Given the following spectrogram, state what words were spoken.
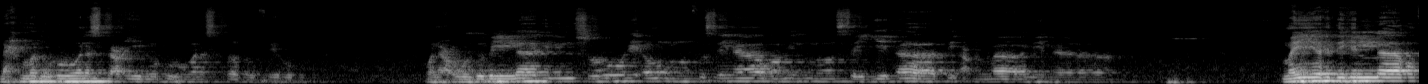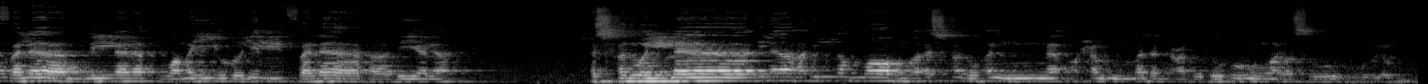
نحمده ونستعينه ونستغفره. ونعوذ بالله من شرور أنفسنا ومن سيئات أعمالنا. من يهده الله فلا مضل له ومن يضلل فلا هادي له. أشهد أن لا إله إلا الله وأشهد أن محمدا عبده ورسوله.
